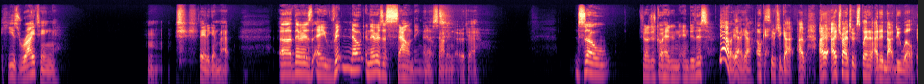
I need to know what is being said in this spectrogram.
he's writing Say it again, Matt. Uh, there is a written note and there is a sounding note. And a sounding note. Okay. So, should I just go ahead and, and do this? Yeah, yeah, yeah. Okay. See what you got. I, I, I tried to explain it. I did not do well.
